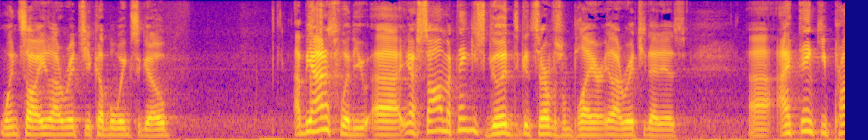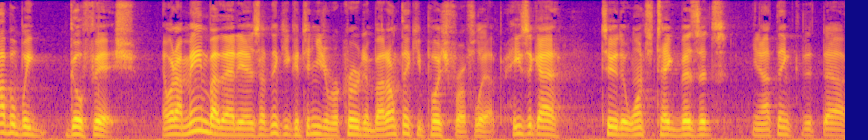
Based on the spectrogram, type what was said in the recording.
Went and saw Eli Ritchie a couple weeks ago. I'll be honest with you. Uh, you know, saw him. I think he's good. Good serviceable player. Eli Ritchie, that is. Uh, I think you probably go fish. And what I mean by that is, I think you continue to recruit him, but I don't think you push for a flip. He's a guy too that wants to take visits. You know, I think that uh,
